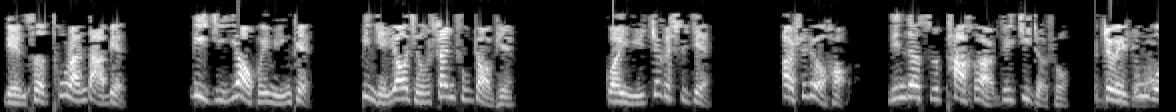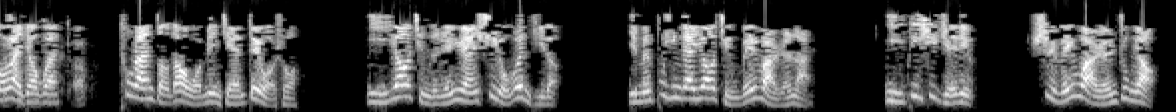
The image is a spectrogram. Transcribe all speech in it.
脸色突然大变，立即要回名片，并且要求删除照片。关于这个事件，二十六号，林德斯帕赫尔对记者说：“这位中国外交官突然走到我面前对我说，你邀请的人员是有问题的，你们不应该邀请维吾尔人来，你必须决定是维吾尔人重要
